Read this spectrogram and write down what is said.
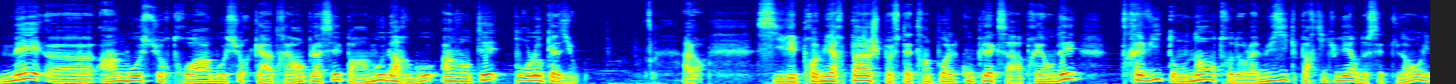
mais euh, un mot sur trois, un mot sur quatre est remplacé par un mot d'argot inventé pour l'occasion. Alors, si les premières pages peuvent être un poil complexes à appréhender, très vite on entre dans la musique particulière de cette langue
